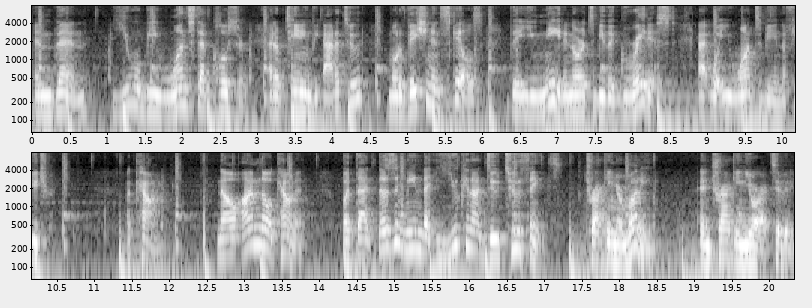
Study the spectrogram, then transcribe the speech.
And then you will be one step closer at obtaining the attitude, motivation, and skills that you need in order to be the greatest at what you want to be in the future. Accounting. Now, I'm no accountant, but that doesn't mean that you cannot do two things. Tracking your money and tracking your activity.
